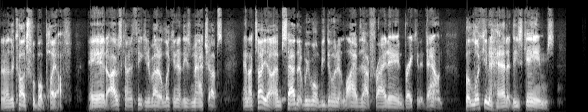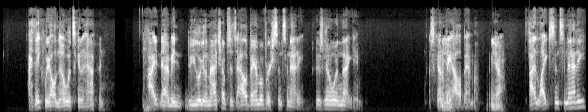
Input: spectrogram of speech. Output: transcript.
uh, the college football playoff. And I was kind of thinking about it, looking at these matchups. And I tell you, I'm sad that we won't be doing it live that Friday and breaking it down. But looking ahead at these games, I think we all know what's going to happen. I, I mean, do you look at the matchups? It's Alabama versus Cincinnati. Who's going to win that game? It's going to be Alabama. Yeah. I like Cincinnati.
